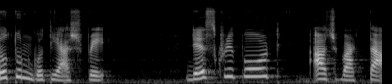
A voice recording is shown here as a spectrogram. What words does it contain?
নতুন গতি আসবে। ডেস্ক রিপোর্ট, আজ বার্তা।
